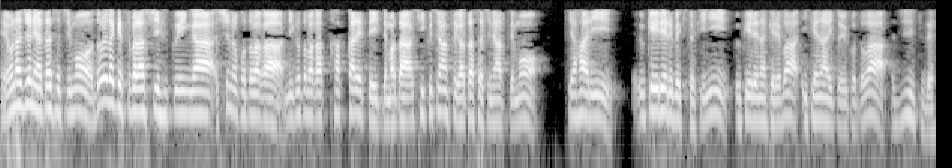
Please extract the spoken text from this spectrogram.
えー、同じように私たちも、どれだけ素晴らしい福音が、主の言葉が、御言葉が書かれていて、また聞くチャンスが私たちにあっても、やはり受け入れるべき時に受け入れなければいけないということは事実です。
